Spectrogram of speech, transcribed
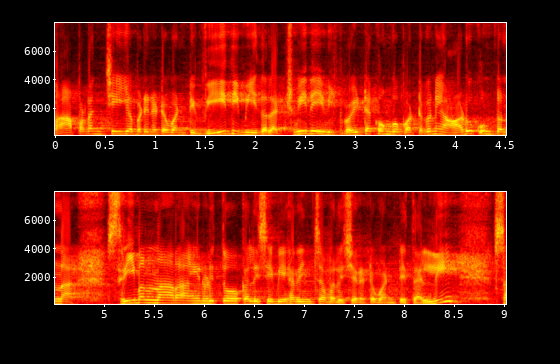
తాపడం చేయబడినటువంటి వేది మీద లక్ష్మీదేవి బయట కొంగు పట్టుకుని ఆడుకుంటున్న శ్రీమన్నారాయణుడితో కలిసి విహరించవలసినటువంటి తల్లి స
